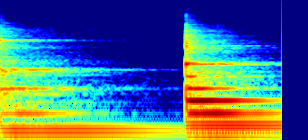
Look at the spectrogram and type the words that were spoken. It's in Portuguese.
Música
